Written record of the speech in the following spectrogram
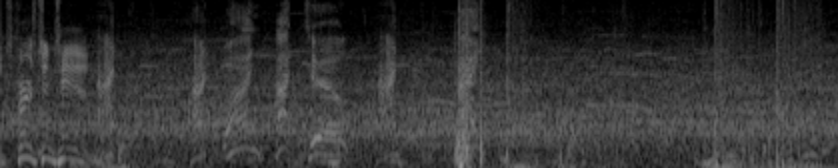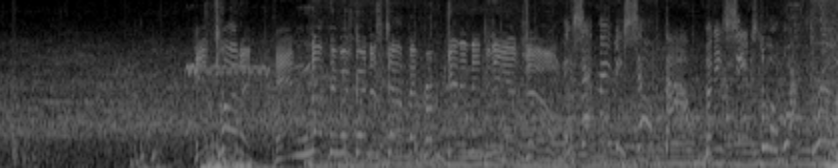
It's first and ten. Hot, hot one, hot two, hot, hot. He caught it, and nothing was going to stop him from getting into the end zone. Except maybe self-doubt, but he seems to have worked through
